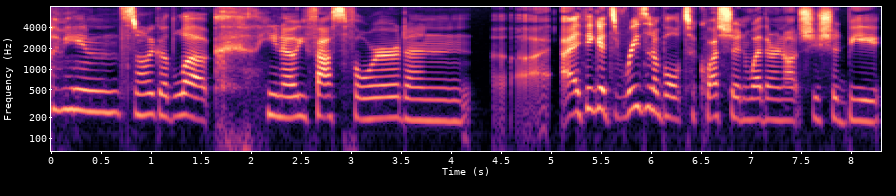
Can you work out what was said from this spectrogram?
I mean, it's not a good look. You know, you fast forward and I think it's reasonable to question whether or not she should be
